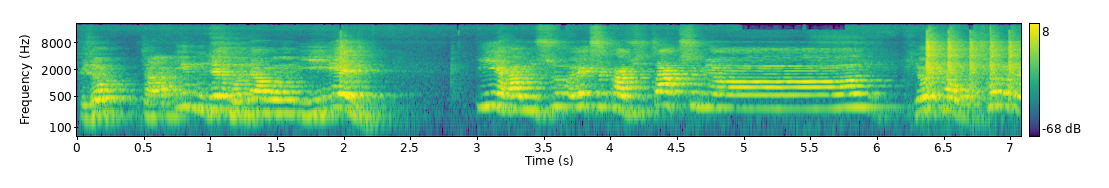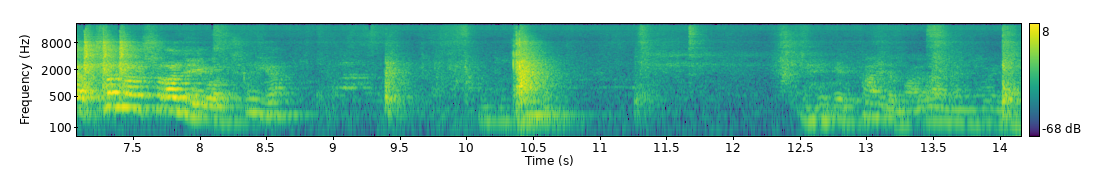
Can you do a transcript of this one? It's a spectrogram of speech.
그죠? 자, 이 문제 뭐냐면 2n. 이 함수 x 값이 작으면 여기 하고 천을, 천을 쓰란 얘기고, 천이야? 판에도 안 되는 소리야.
